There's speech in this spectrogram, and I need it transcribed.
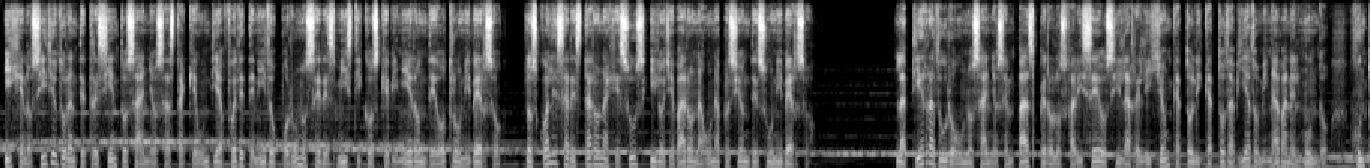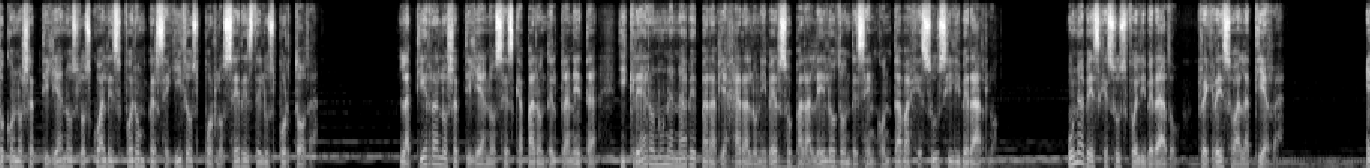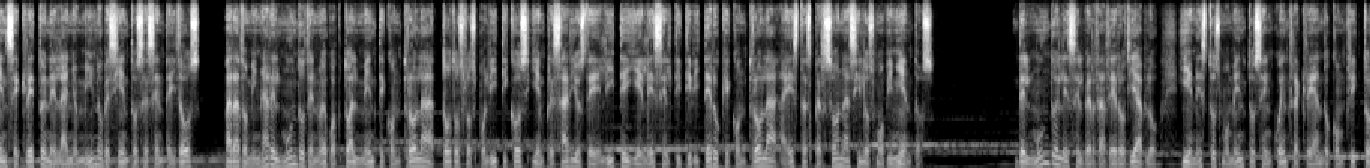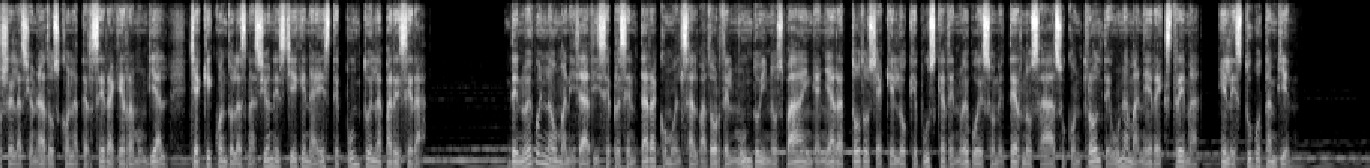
y genocidio durante 300 años hasta que un día fue detenido por unos seres místicos que vinieron de otro universo, los cuales arrestaron a Jesús y lo llevaron a una prisión de su universo. La tierra duró unos años en paz, pero los fariseos y la religión católica todavía dominaban el mundo, junto con los reptilianos los cuales fueron perseguidos por los seres de luz por toda. La Tierra los reptilianos escaparon del planeta y crearon una nave para viajar al universo paralelo donde se encontraba Jesús y liberarlo. Una vez Jesús fue liberado, regresó a la Tierra. En secreto en el año 1962, para dominar el mundo de nuevo actualmente controla a todos los políticos y empresarios de élite y él es el titiritero que controla a estas personas y los movimientos. Del mundo él es el verdadero diablo y en estos momentos se encuentra creando conflictos relacionados con la Tercera Guerra Mundial, ya que cuando las naciones lleguen a este punto él aparecerá. De nuevo en la humanidad y se presentara como el Salvador del mundo y nos va a engañar a todos ya que lo que busca de nuevo es someternos a, a su control de una manera extrema, él estuvo también.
